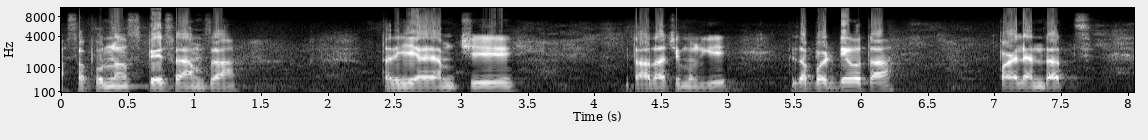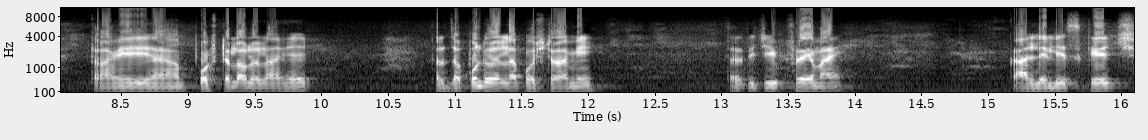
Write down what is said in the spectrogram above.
असा पूर्ण स्पेस आहे आमचा. तर ही आहे आमची दादाची मुलगी. तिचा बड्डे होता पहिल्यांदाच. तर आम्ही पोस्टर लावलेला आहे. तर जपून ठेवलेला पोस्टर आम्ही. तर तिची फ्रेम आहे. काढलेली स्केच.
